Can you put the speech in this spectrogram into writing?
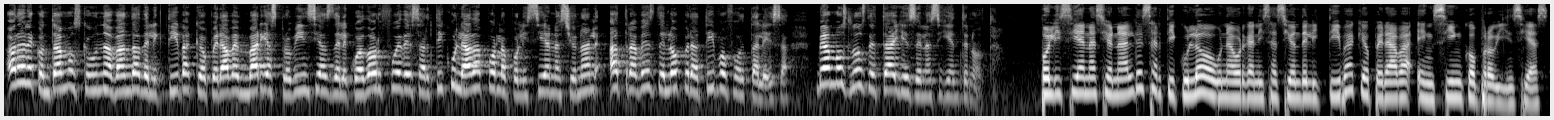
Ahora le contamos que una banda delictiva que operaba en varias provincias del Ecuador fue desarticulada por la Policía Nacional a través del operativo Fortaleza. Veamos los detalles en la siguiente nota. Policía Nacional desarticuló una organización delictiva que operaba en cinco provincias.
